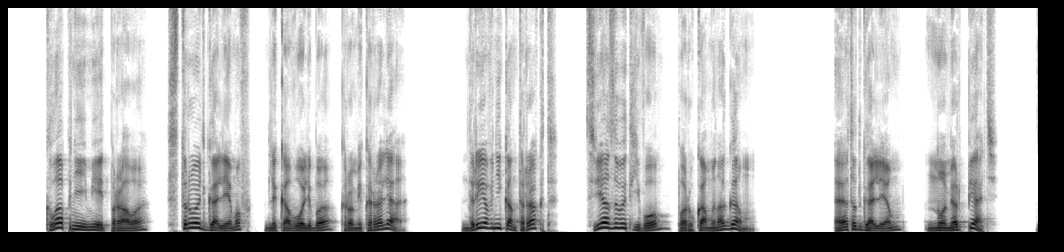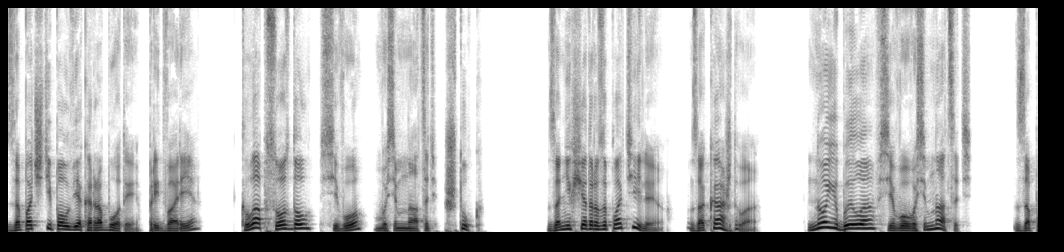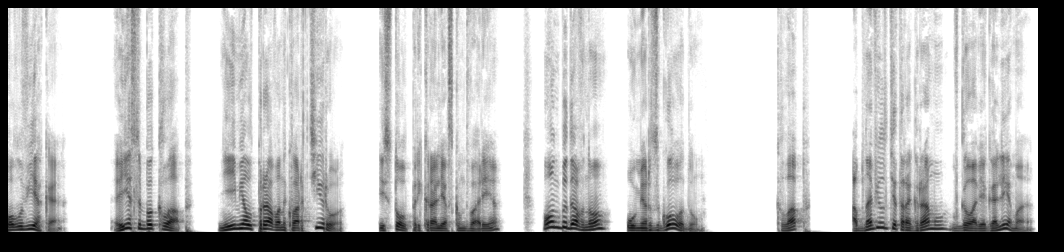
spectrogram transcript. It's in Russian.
Клаб не имеет права строить големов для кого-либо, кроме короля. Древний контракт связывает его по рукам и ногам. Этот голем номер пять. За почти полвека работы при дворе Клаб создал всего 18 штук. За них щедро заплатили, за каждого. Но их было всего 18. За полвека. Если бы Клаб не имел права на квартиру и стол при королевском дворе, он бы давно умер с голоду. Клаб обновил тетраграмму в голове голема,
